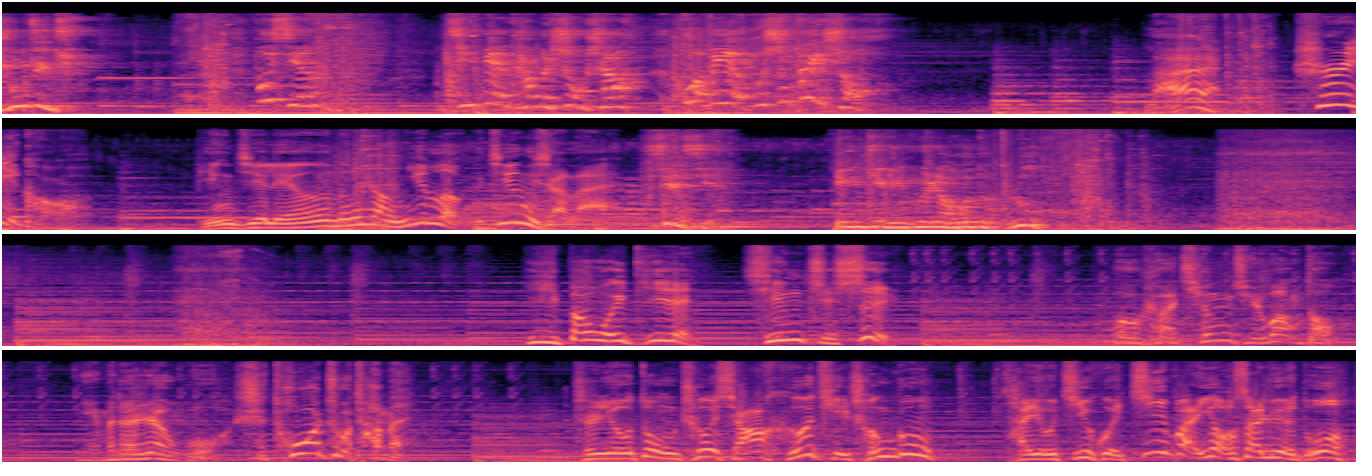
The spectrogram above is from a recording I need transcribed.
冲进去。不行，即便他们受伤，我们也不是对手。来，吃一口，冰激凌能让你冷静下来。谢谢，冰激凌会让我短路。已包围敌人，请指示。不可轻举妄动，你们的任务是拖住他们。只有动车侠合体成功，才有机会击败要塞掠夺。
